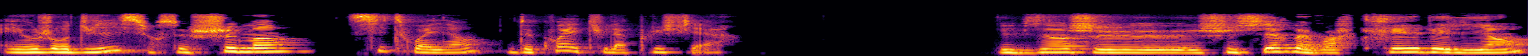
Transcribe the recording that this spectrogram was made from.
Et aujourd'hui, sur ce chemin citoyen, de quoi es-tu la plus fière? Eh bien, je, je suis fière d'avoir créé des liens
